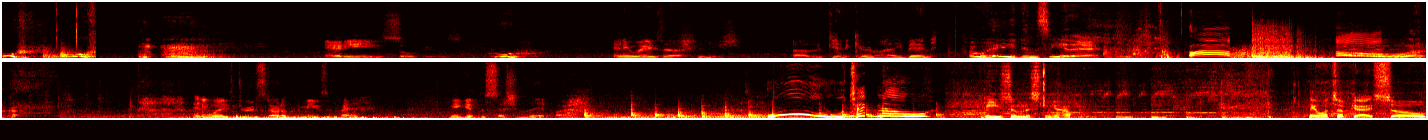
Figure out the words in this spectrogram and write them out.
At ease, soldiers. Whew. Anyways, uh, uh, Lieutenant Colonel, how you been? Oh, hey, didn't see you there. Oh! Oh! Anyways, Drew, start up the music, man. We Need to get the session lit. Bro. Ooh, techno! How do you zoom this thing out? Hey, what's up, guys? So,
